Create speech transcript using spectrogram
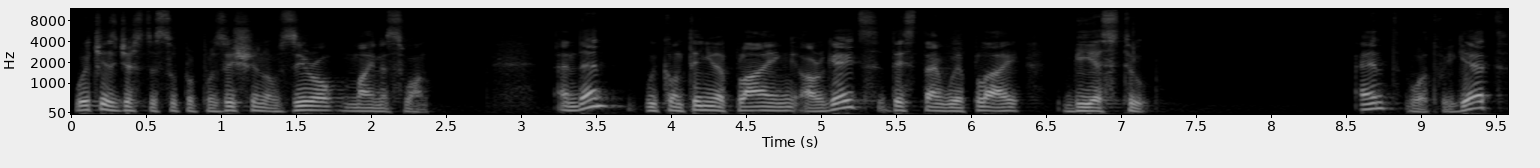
which is just a superposition of 0 minus 1. And then we continue applying our gates, this time we apply BS2. And what we get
